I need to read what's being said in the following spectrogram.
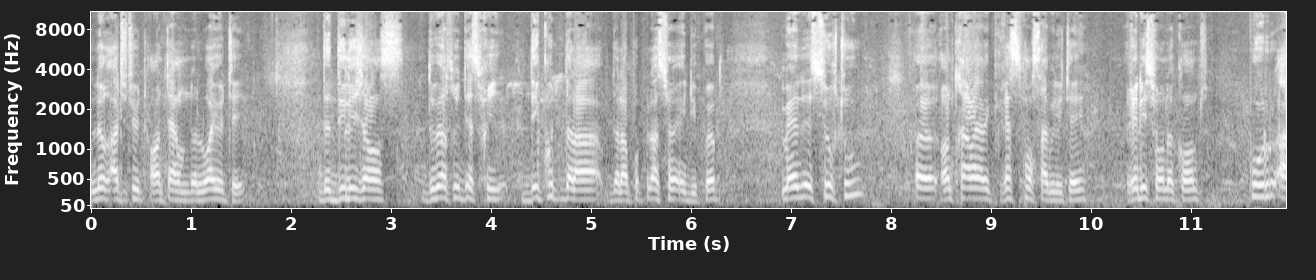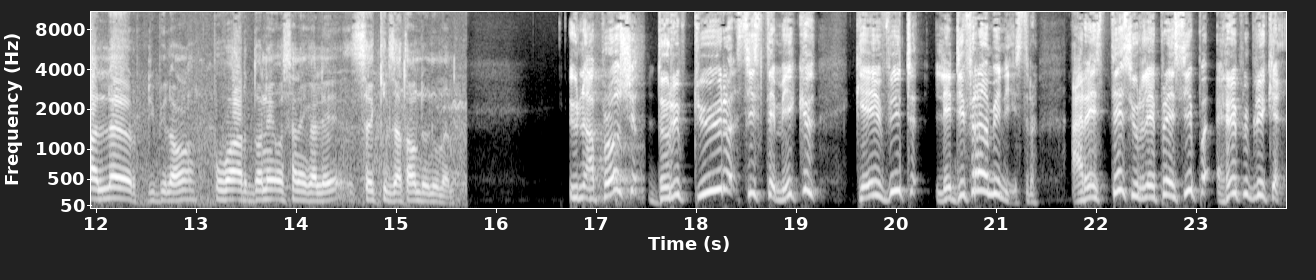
leur attitude en termes de loyauté, de diligence, d'ouverture d'esprit, d'écoute de la, population et du peuple, mais surtout, euh, on travaille avec responsabilité, reddition de comptes, pour, à l'heure du bilan, pouvoir donner aux Sénégalais ce qu'ils attendent de nous-mêmes. Une approche de rupture systémique qui invite les différents ministres à rester sur les principes républicains.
